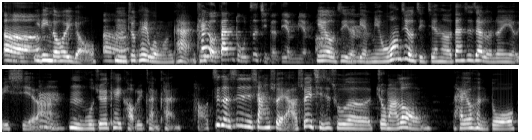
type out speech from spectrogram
嗯，一定都会有，嗯，就可以闻闻看。它有单独自己的店面吗？也有自己的店面，我忘记有几间了，但是在伦敦也有一些啦。嗯，我觉得可以考虑看看。好，这个是香水啊，所以其实除了九马龙，还有很多，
